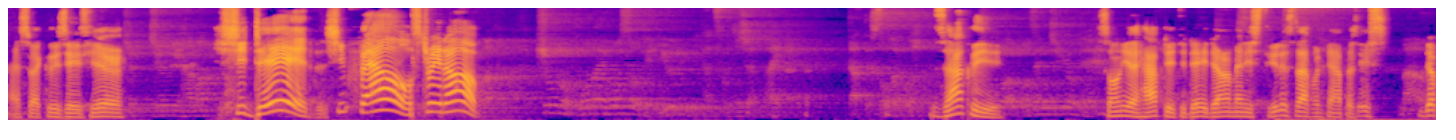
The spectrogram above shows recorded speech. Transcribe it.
That's why Kuze is here. She did! She fell straight up! Exactly. It's only a half day today. There aren't many students left on campus. It's the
